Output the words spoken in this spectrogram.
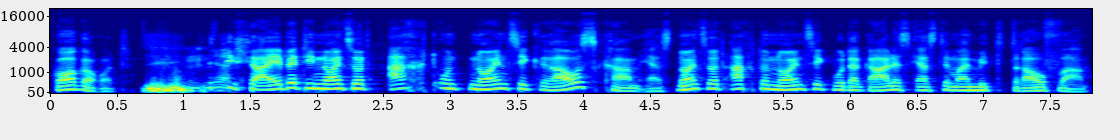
Gorgoroth. Ja. Die Scheibe, die 1998 rauskam erst. 1998, wo der Gal das erste Mal mit drauf war.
